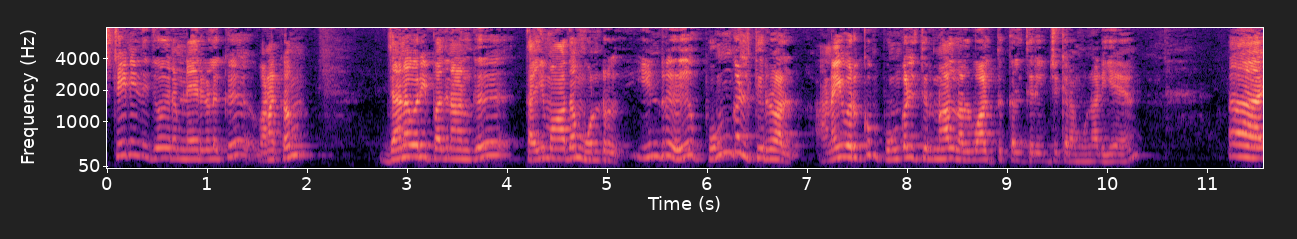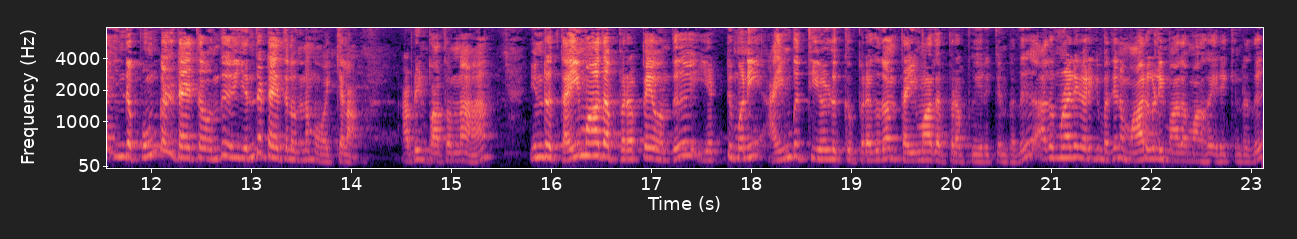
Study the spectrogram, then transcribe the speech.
ஸ்ரீநிதி ஜோதிடம் நேயர்களுக்கு வணக்கம். ஜனவரி பதினான்கு தை மாதம் ஒன்று. இன்று பொங்கல் திருநாள். அனைவருக்கும் பொங்கல் திருநாள் நல்வாழ்த்துக்கள் தெரிவிச்சுக்கிற முன்னாடியே இந்த பொங்கல் டயத்தை வந்து எந்த டயத்தில் வந்து நம்ம வைக்கலாம் அப்படின்னு பார்த்தோம்னா இன்று தை மாத பிறப்பே வந்து எட்டு மணி ஐம்பத்தி ஏழுக்கு பிறகுதான் தை மாத பிறப்பு இருக்கின்றது. அது முன்னாடி வரைக்கும் பார்த்தீங்கன்னா மார்கழி மாதமாக இருக்கின்றது.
